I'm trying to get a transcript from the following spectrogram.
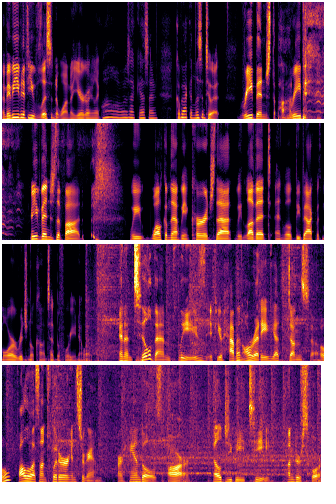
And maybe even if you've listened to one a year ago and you're like, well, what was that guess? I go back and listen to it. Re-binge the pod. Re binge the pod. We welcome that. We encourage that. We love it. And we'll be back with more original content before you know it. And until then, please, if you haven't already yet done so, follow us on Twitter or Instagram. Our handles are LGBT underscore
